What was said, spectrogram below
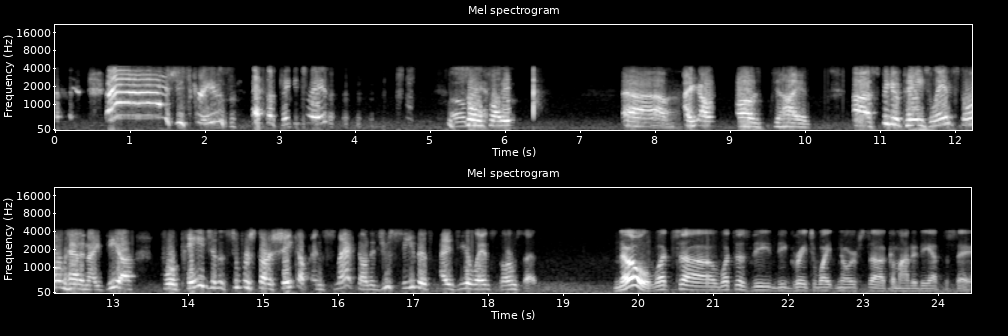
"Ah!" She screams at the Paige face. Oh, so man. funny. Um, I, I, was, I was dying. Uh, speaking of Paige, Lance Storm had an idea for Paige and the Superstar Shakeup and SmackDown. Did you see this idea Lance Storm said? No, what uh, what does the the Great White North's uh, commodity have to say?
